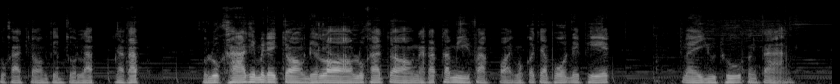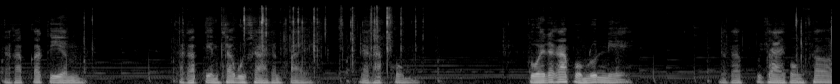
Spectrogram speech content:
ลูกค้าจองเตรียมตัวรับนะครับส่วนลูกค้าที่ไม่ได้จองเดี๋ยวรอลูกค้าจองนะครับ ถ้ามีฝากปล่อยผมก็จะโพสต์ในเพจใน YouTube ต่างๆนะครับ ก็เตรียมนะครับ เตรียมเช่าบูชากันไปนะครับผม สวยนะครับผมรุ่นนี้นะครับ ผู้ชายคงชอบ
